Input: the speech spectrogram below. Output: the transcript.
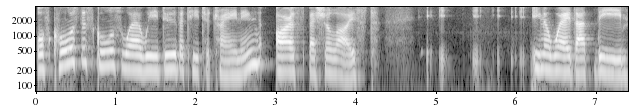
Of course, the schools where we do the teacher training are specialized in a way that the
